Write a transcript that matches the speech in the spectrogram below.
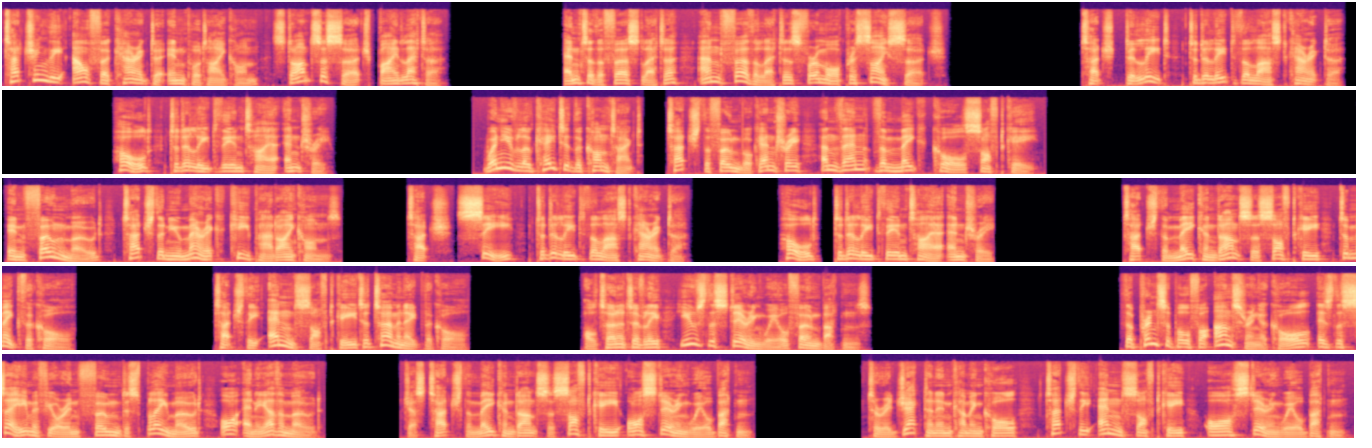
Touching the alpha character input icon starts a search by letter. Enter the first letter and further letters for a more precise search. Touch Delete to delete the last character. Hold to delete the entire entry. When you've located the contact, touch the phone book entry and then the Make Call soft key. In phone mode, touch the numeric keypad icons. Touch C to delete the last character. Hold to delete the entire entry. Touch the Make and Answer soft key to make the call. Touch the End soft key to terminate the call. Alternatively, use the steering wheel phone buttons. The principle for answering a call is the same if you're in phone display mode or any other mode. Just touch the Make and Answer soft key or steering wheel button. To reject an incoming call, touch the End soft key or steering wheel button.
